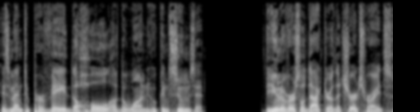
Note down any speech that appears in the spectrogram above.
is meant to pervade the whole of the one who consumes it. The Universal Doctor of the Church writes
